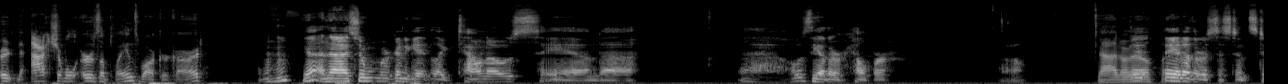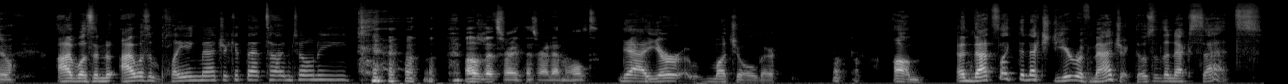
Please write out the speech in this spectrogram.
an actual Urza Planeswalker card. Mm-hmm. Yeah, and then I assume we're going to get like Tawnos and uh, uh, what was the other helper? I don't know. I don't They, know. they had other assistants too. I wasn't. I wasn't playing Magic at that time, Tony. oh, that's right. That's right. I'm old. Yeah, you're much older. Um, and that's like the next year of Magic. Those are the next sets.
